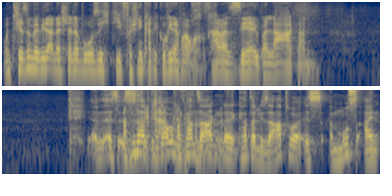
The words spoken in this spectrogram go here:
Und hier sind wir wieder an der Stelle, wo sich die verschiedenen Kategorien einfach auch teilweise sehr überlagern. Ja, Es, Also es ist halt, ich glaube, man kann sagen, der Katalysator ist, muss ein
